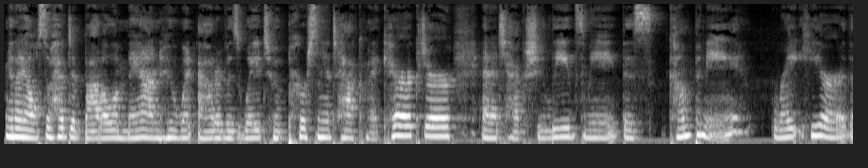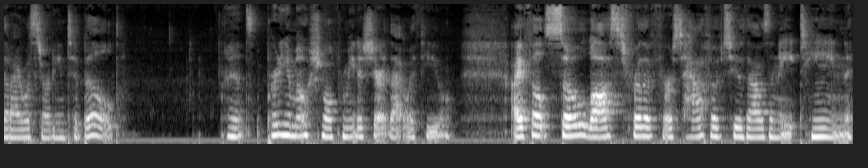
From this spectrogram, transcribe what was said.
And I also had to battle a man who went out of his way to personally attack my character and attack She Leads Me, this company right here that I was starting to build. And it's pretty emotional for me to share that with you. I felt so lost for the first half of 2018,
